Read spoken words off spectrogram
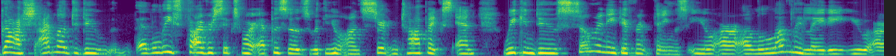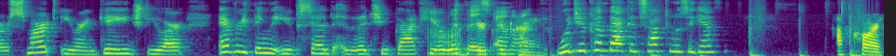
gosh, I'd love to do at least five or six more episodes with you on certain topics, and we can do so many different things. You are a lovely lady. You are smart. You are engaged. You are everything that you've said that you've got here oh, with us. And I, would you come back and talk to us again? Of course,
